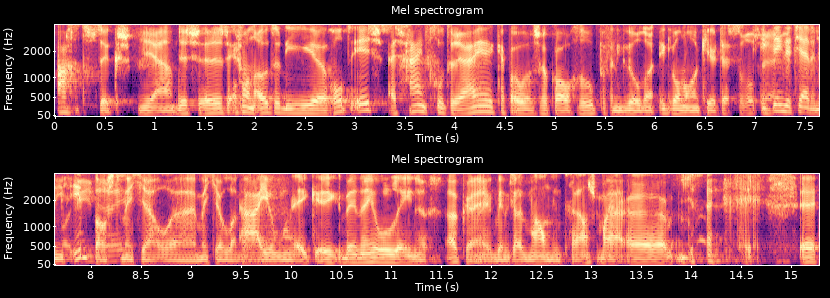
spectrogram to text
Acht stuks. Ja. Dus eh, het is echt wel een auto die eh, hot is. Hij schijnt goed te rijden. Ik heb overigens ook al geroepen van ik wil, ik wil nog een keer Testarossa. Ik denk dat jij er niet in past met, jou, eh, met jouw lange. Ah jongen, ik, ik ben heel lenig. Oké. Nee, ik ben ik helemaal niet trouwens. Maar eh, eh,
